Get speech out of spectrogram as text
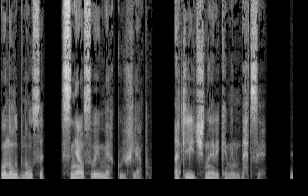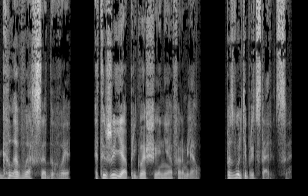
Он улыбнулся, снял свою мягкую шляпу. Отличная рекомендация. Голова садовая. Это же я приглашение оформлял. Позвольте представиться.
